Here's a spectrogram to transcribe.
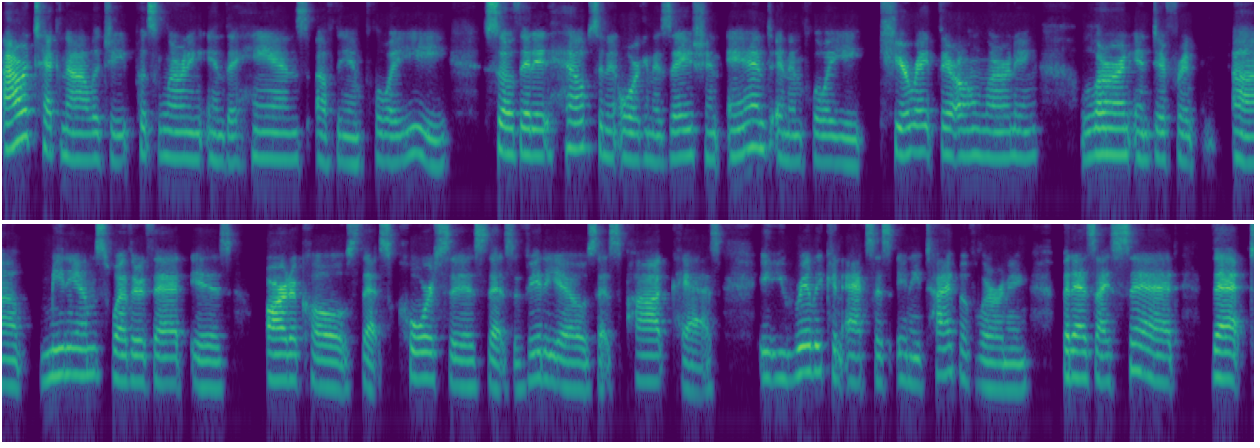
our technology puts learning in the hands of the employee so that it helps an organization and an employee curate their own learning, learn in different uh, mediums, whether that is articles, that's courses, that's videos, that's podcasts. It, you really can access any type of learning. But as I said, that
